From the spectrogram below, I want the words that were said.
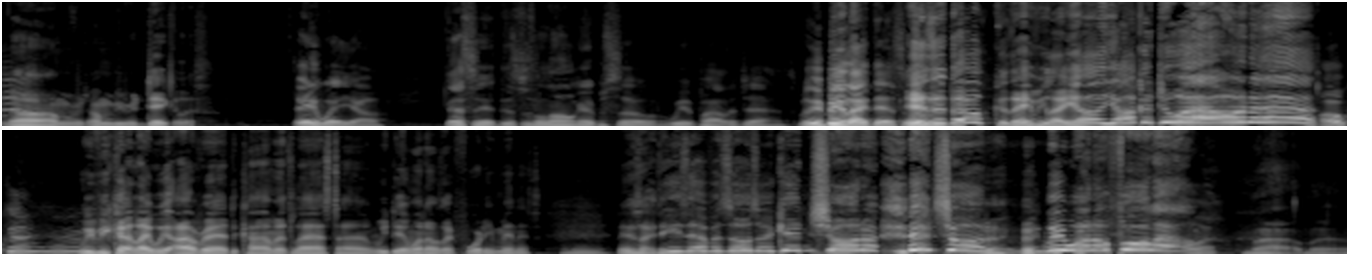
no, I'm I'm gonna be ridiculous. Anyway, y'all, that's it. This was a long episode. We apologize, but it be like that. Is sometimes. it though? Because they be like, yo, y'all could do an hour and a half. Okay. right. We be cutting like we. I read the comments last time. We did one that was like forty minutes. Mhm. It was like these episodes are getting shorter and shorter. Like, we want a full hour. Nah, man.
